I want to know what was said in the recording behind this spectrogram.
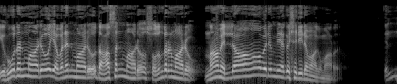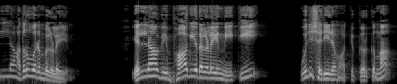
യഹൂദന്മാരോ യവനന്മാരോ ദാസന്മാരോ സ്വതന്ത്രന്മാരോ നാം എല്ലാവരും ഏകശരീരമാകുമാറ് എല്ലാ അതിർവരമ്പുകളെയും എല്ലാ വിഭാഗീയതകളെയും നീക്കി ഒരു ശരീരമാക്കി തീർക്കുന്ന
